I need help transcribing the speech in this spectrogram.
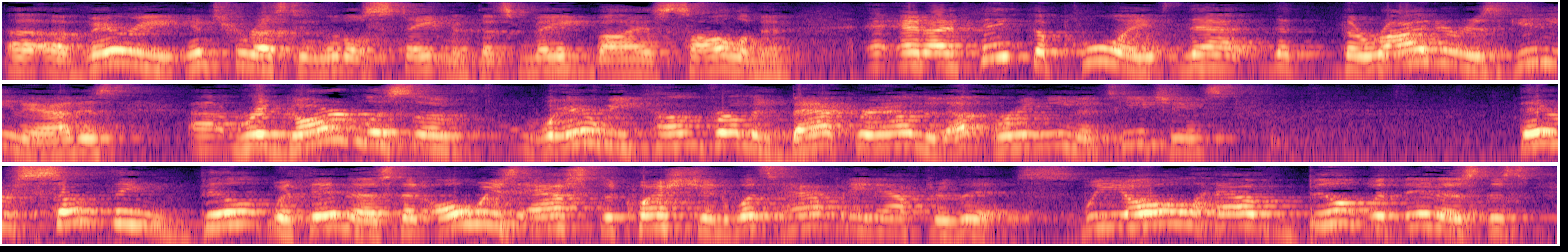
a very interesting little statement that's made by Solomon. And I think the point that, that the writer is getting at is uh, regardless of where we come from and background and upbringing and teachings, there's something built within us that always asks the question, what's happening after this? We all have built within us this,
